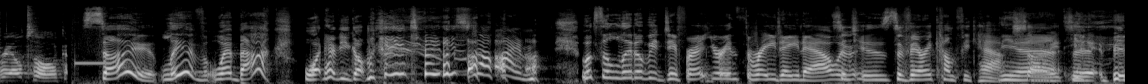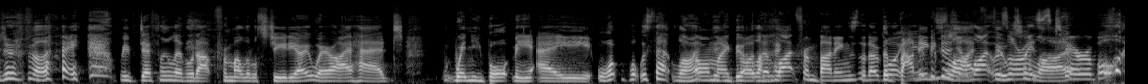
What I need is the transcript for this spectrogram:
Real talk. So, Liv, we're back. What have you got me into this time? Looks a little bit different. You're in 3D now, which is it's a very comfy couch. Yeah. So it's a bit of a, we've definitely leveled up from my little studio where I had, when you bought me a, what what was that light? oh my you god, the light from Bunnings that I The bought you Bunnings because your light, light was always light. terrible.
